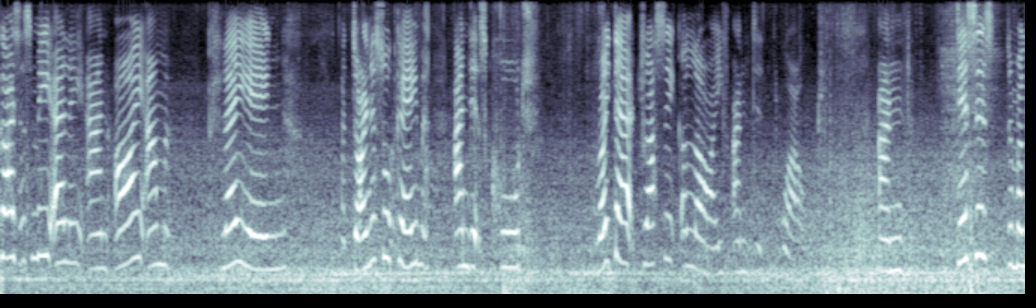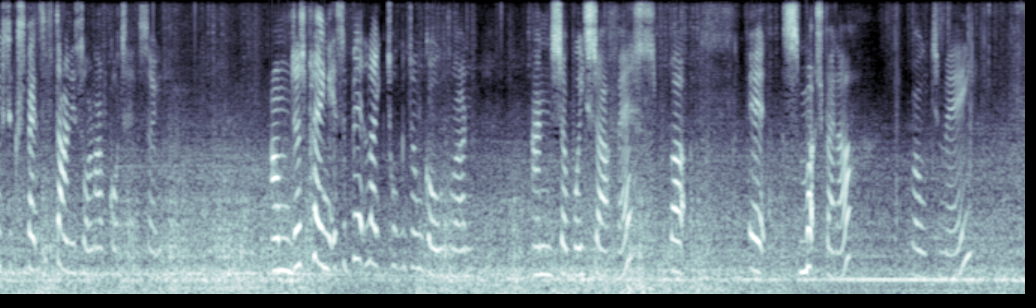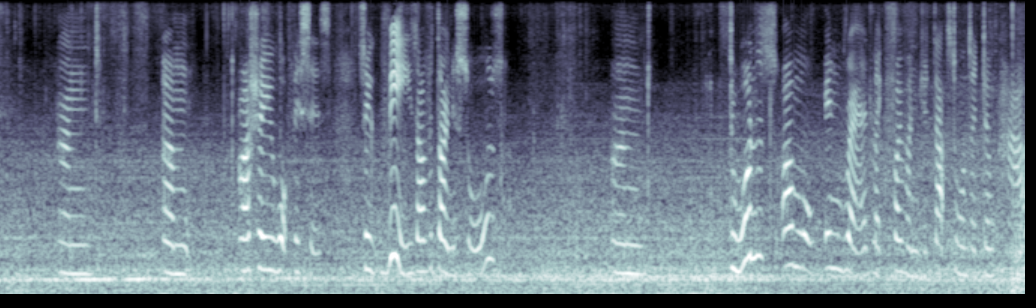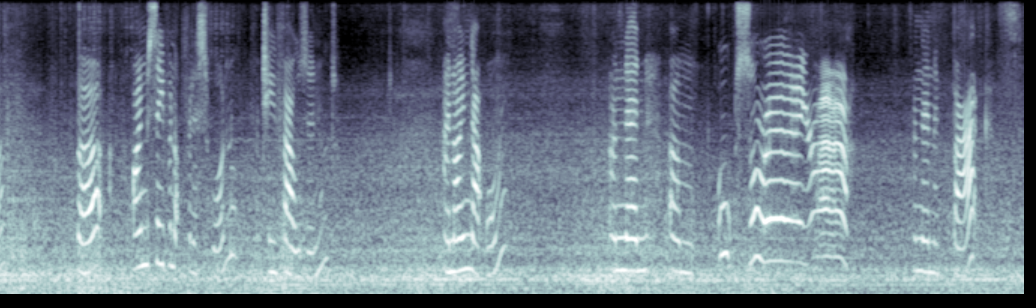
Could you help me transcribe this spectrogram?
guys, it's me Ellie and I am playing a dinosaur game and it's called right there Jurassic Alive and World. And this is the most expensive dinosaur and I've got it so I'm just playing it. It's a bit like Talking Tom Gold Run and Subway Surfers but it's much better well to me and um, I'll show you what this is. So these are the dinosaurs, and the ones um in red, like 500, that's the ones I don't have. But I'm saving up for this one for 2,000, and I'm that one. And then um, oh sorry, ah! and then back,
